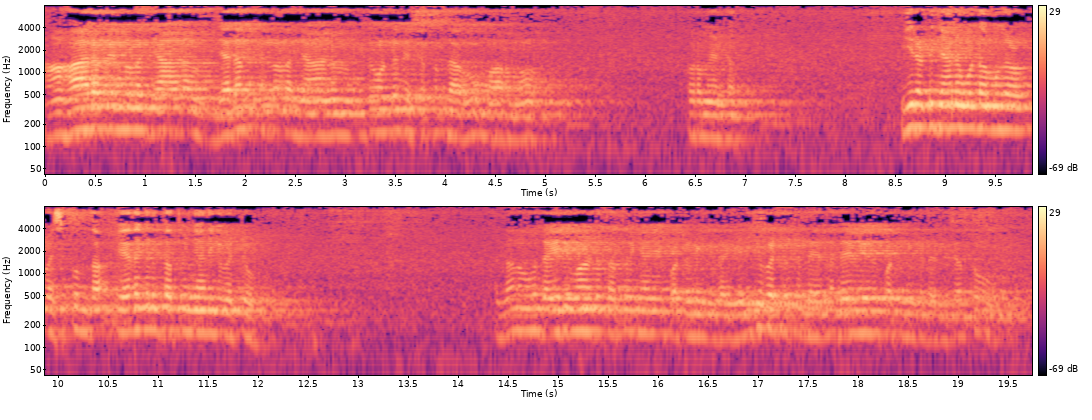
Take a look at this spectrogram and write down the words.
ആഹാരം എന്നുള്ള ജ്ഞാനം ജലം എന്നുള്ള ജ്ഞാനം ഇതുകൊണ്ട് വിശപ്പും ദാഹവും മാറുമോ? ഓർമ്മയുണ്ട്? ഈ രണ്ട് ജ്ഞാനം കൊണ്ട് നമുക്ക് വിശപ്പും ഏതെങ്കിലും തത്വജ്ഞാനിക്ക് പറ്റുമോ? എന്നാൽ നമുക്ക് ധൈര്യമായിട്ട് തത്വജ്ഞാനി പട്ടിണിക്കില്ല എനിക്ക് പറ്റത്തില്ല. എന്നെ ദൈവം പട്ടിണിക്കില്ല എനിക്ക് ചത്തുപോകും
